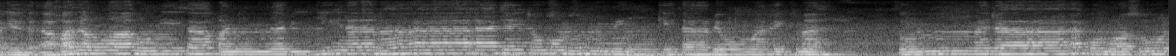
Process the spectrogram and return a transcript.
وإذ أخذ الله ميثاق النبيين لما آتيتكم من كتاب وحكمة ثم جاءكم رسول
